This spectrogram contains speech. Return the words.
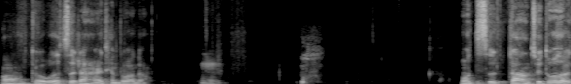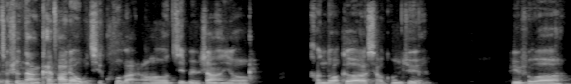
嗯，对，我的子站还是挺多的。嗯我子站最多的就是那开发者武器库吧，然后基本上有很多个小工具，比如说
